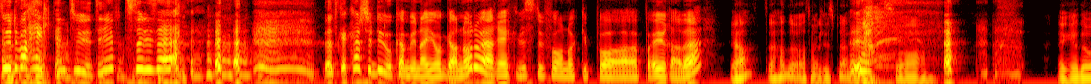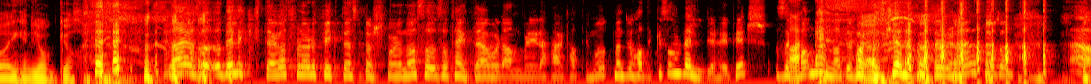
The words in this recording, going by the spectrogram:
Du, det var helt intuitivt, så de sier. Vet du, Kanskje du kan begynne å jogge nå, da, Erik, hvis du får noe på, på øret der? Ja, det hadde vært veldig spennende. Så jeg er da ingen jogger. Nei, altså, og Det likte jeg godt, for når du fikk det spørsmålet nå, så, så, tenkte jeg hvordan blir det her tatt imot? Men du hadde ikke sånn veldig høy pitch. Så det kan hende at du faktisk gjennomfører det. Sånn, ja.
